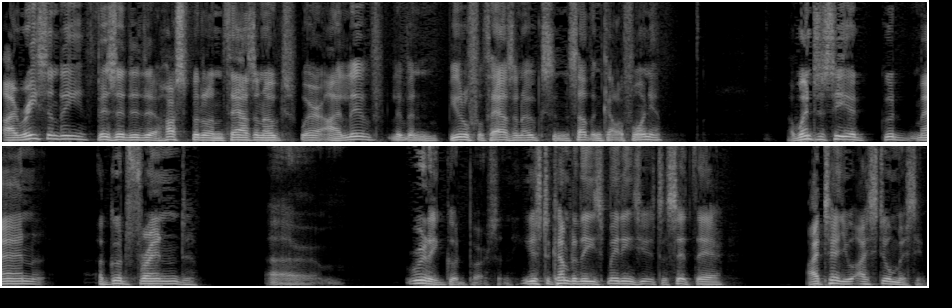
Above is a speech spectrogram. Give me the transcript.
I recently visited a hospital in Thousand Oaks where I live, live in beautiful Thousand Oaks in Southern California. I went to see a good man, a good friend, uh, really good person. He used to come to these meetings, he used to sit there. I tell you, I still miss him.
